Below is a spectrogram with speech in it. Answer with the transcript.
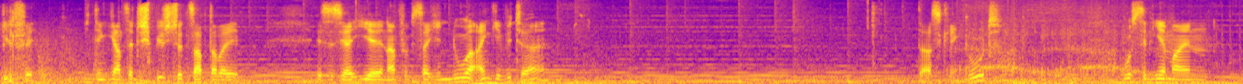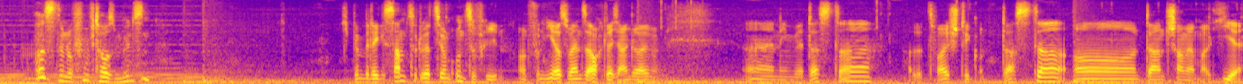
Hilfe. Ich denke die ganze Zeit, die Spielstütze ab, dabei ist es ja hier in Anführungszeichen nur ein Gewitter. Das klingt gut. Wo ist denn hier mein... Was, nur noch 5000 Münzen? Ich bin mit der Gesamtsituation unzufrieden. Und von hier aus werden sie auch gleich angreifen. Äh, nehmen wir das da. Also zwei Stück und das da. Und dann schauen wir mal hier.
